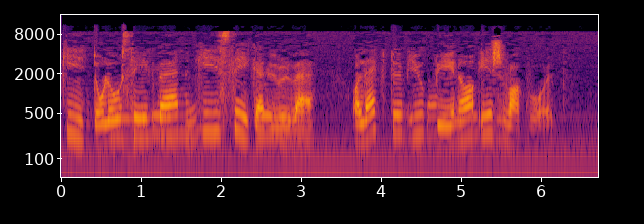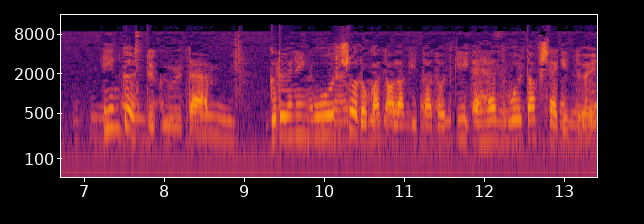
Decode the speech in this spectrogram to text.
Ki tolószékben, ki széken ülve. A legtöbbjük béna és vak volt. Én köztük ültem. Gröning úr sorokat alakítatott ki, ehhez voltak segítői.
